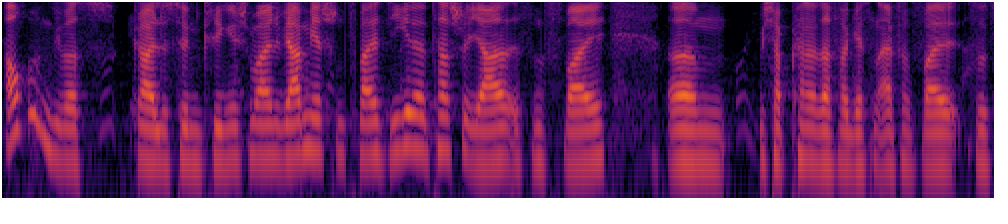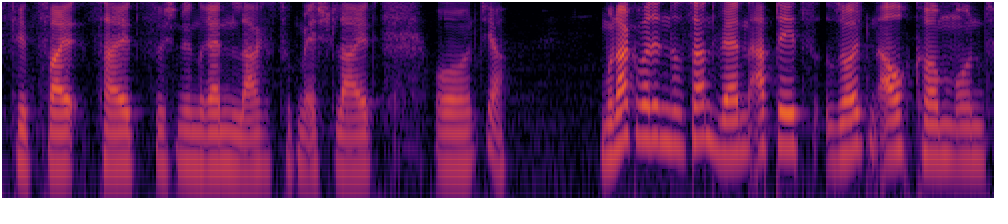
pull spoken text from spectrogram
auch irgendwie was Geiles hinkriegen. Ich meine, wir haben jetzt schon zwei Siege in der Tasche. Ja, es sind zwei. Ähm, ich habe Kanada vergessen, einfach weil so viel Zeit zwischen den Rennen lag. Es tut mir echt leid. Und ja, Monaco wird interessant werden. Updates sollten auch kommen und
